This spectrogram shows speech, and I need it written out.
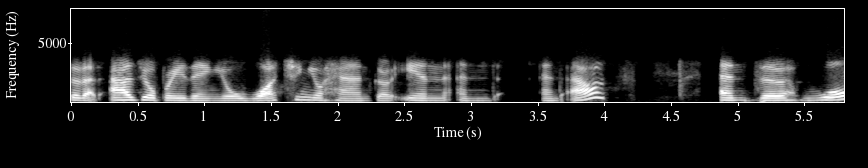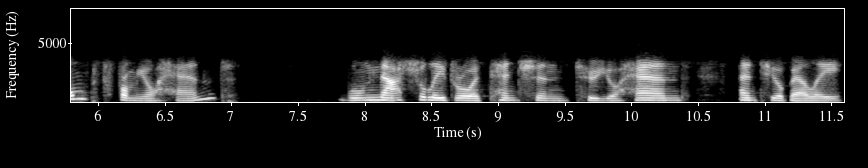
so that as you're breathing, you're watching your hand go in and, and out, and the warmth from your hand will naturally draw attention to your hand and to your belly.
